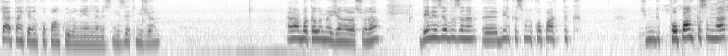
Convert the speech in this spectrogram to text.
Kertenkelenin kopan kuyruğunu yenilemesini izletmeyeceğim. Hemen bakalım rejenerasyona. Deniz yıldızının e, bir kısmını koparttık. Şimdi kopan kısımlar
